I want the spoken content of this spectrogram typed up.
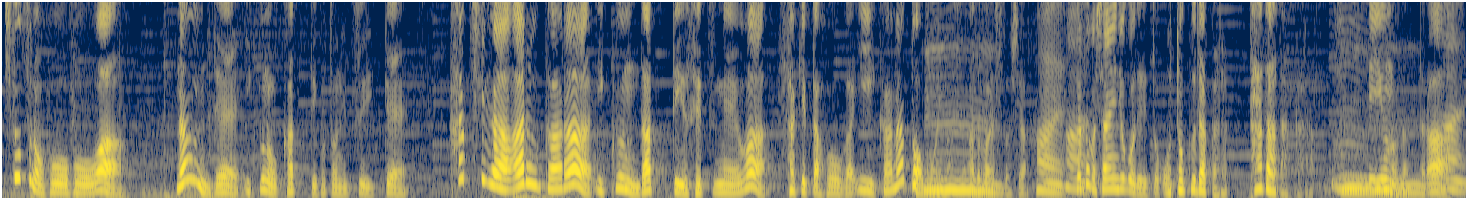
一つの方法はなんで行くのかっていうことについて価値があるから行くんだっていう説明は避けた方がいいかなと思いますアドバイスとしては、はい、例えば社員旅行でいうとお得だからただだからっていうのだったら、はい、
